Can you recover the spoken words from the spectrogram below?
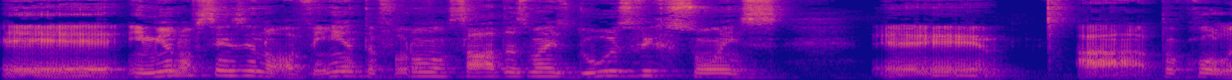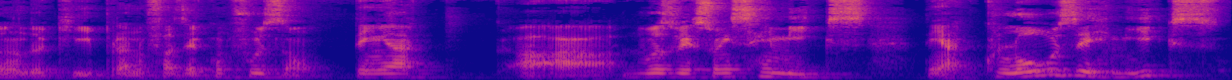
É, em 1990 foram lançadas mais duas versões. É, a, tô colando aqui para não fazer confusão. Tem a, a, duas versões remix. Tem a Closer Mix,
